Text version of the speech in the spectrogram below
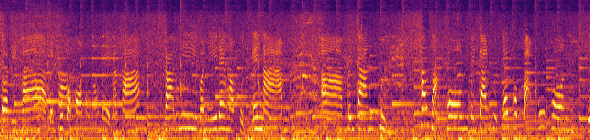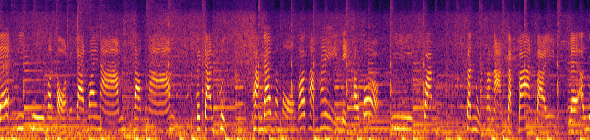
สวัสดีค่ะ เป็นผู้ปกครองของน้องเด็กนะคะ การที่วันนี้ได้มาฝึกเล่นน้ำเป็นการฝึกเข้าสังคม เป็นการฝึกได้พบปะผู้คน และมีครูมาสอนในการว่ายน้ำดำน้ำเป็นการฝึกทางด้านสมองก็ทำให้เด็กเขาก็มีความสนุกสนานกลับบ้านไป และอาร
